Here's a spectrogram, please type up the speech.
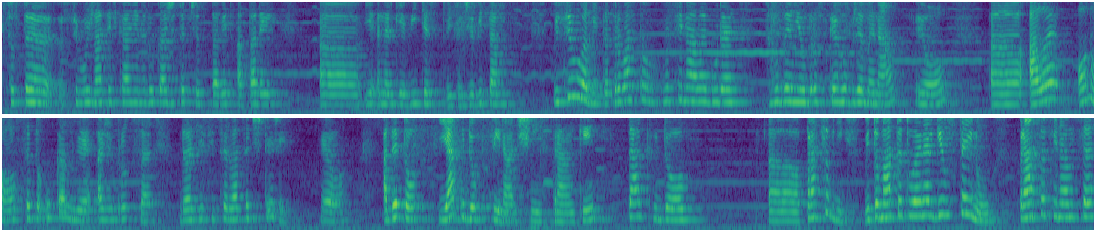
co jste si možná teďka ani nedokážete představit a tady uh, je energie vítězství, takže vy tam, vy si ulevíte, pro vás to ve finále bude zhození obrovského břemena, jo, uh, ale ono se to ukazuje až v roce 2024, jo. A jde to jak do finanční stránky, tak do uh, pracovní. Vy to máte tu energii stejnou. Práce, finance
